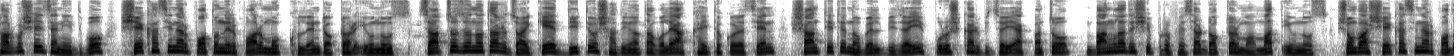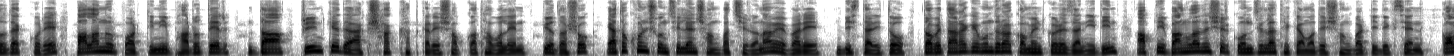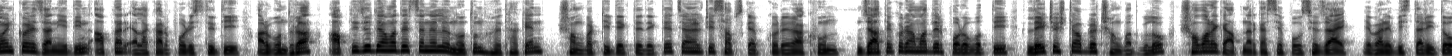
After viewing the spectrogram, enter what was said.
সর্বশেষ জানিয়ে দিব, শেখ হাসিনার পতনের পর মুখ খুললেন ডক্টর ইউনুস। ছাত্র জনতার জয়কে দ্বিতীয় স্বাধীনতা বলে আখ্যায়িত করেছেন শান্তিতে নোবেল বিজয়ী, পুরস্কার বিজয়ী একমাত্র বাংলাদেশি প্রফেসর ডক্টর মোহাম্মদ ইউনুস। সোমবার শেখ হাসিনার পদত্যাগ করে পালানোর পর তিনি ভারতের দ্য প্রিন্টকে দেওয়া এক সাক্ষাৎকারে সব কথা বলেন। প্রিয় দর্শক, এতক্ষণ শুনছিলেন সংবাদ শিরোনাম, এবারে বিস্তারিত। তবে তার আগে বন্ধুরা কমেন্ট করে জানিয়ে দিন, আপনি বাংলাদেশের কোন জেলা থেকে আমাদের সংবাদটি দেখছেন? কমেন্ট করে জানিয়ে দিন আপনার এলাকার পরিস্থিতি। আর বন্ধুরা, আপনি যদি আমাদের চ্যানেলে নতুন হয়ে থাকেন, সংবাদটি দেখতে দেখতে চ্যানেলটি সাবস্ক্রাইব করে রাখুন, যাতে করে আমাদের পরবর্তী লেটেস্ট আপডেট সংবাদগুলো সবার আগে আপনার কাছে পৌঁছে যায়। এবারে বিস্তারিত।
